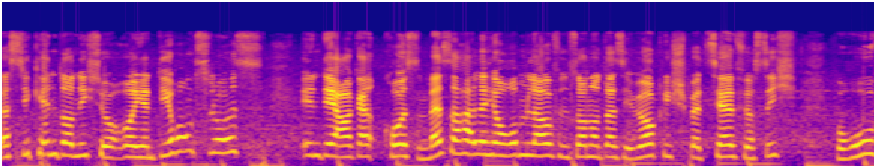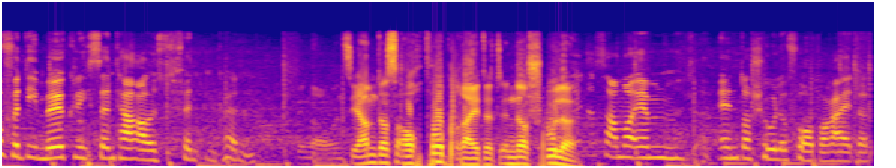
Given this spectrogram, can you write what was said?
dass die Kinder nicht so orientierungslos in der großen Messehalle hier rumlaufen, sondern dass sie wirklich speziell für sich Berufe, die möglich sind, herausfinden können. Genau, und Sie haben das auch vorbereitet in der Schule? Das haben wir im, in der Schule vorbereitet.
